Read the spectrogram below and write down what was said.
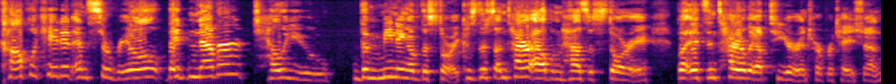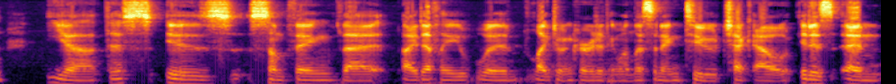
complicated and surreal they'd never tell you the meaning of the story because this entire album has a story but it's entirely up to your interpretation Yeah, this is something that I definitely would like to encourage anyone listening to check out. It is an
